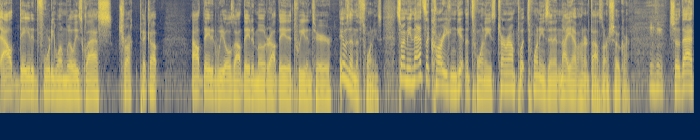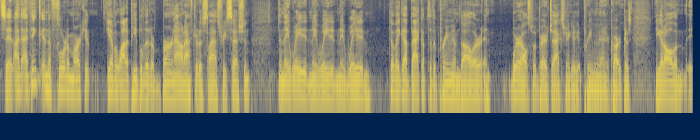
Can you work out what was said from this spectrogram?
outdated 41 Willys glass truck pickup outdated wheels, outdated motor, outdated tweed interior. It was in the 20s. So, I mean, that's a car you can get in the 20s, turn around, put 20s in it, now you have a $100,000 show car. Mm-hmm. So that's it. I, I think in the Florida market, you have a lot of people that are burnt out after this last recession, and they waited and they waited and they waited. till they got back up to the premium dollar. And where else but Barrett Jackson are you gonna get premium out of your car? Because you got all the.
